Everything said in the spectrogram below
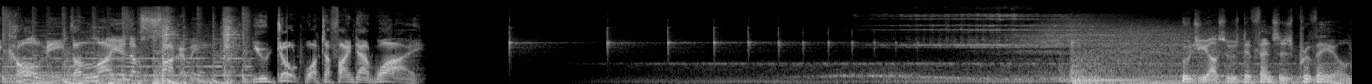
call me the Lion of Sagami. You don't want to find out why. Ujiyasu's defenses prevailed,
